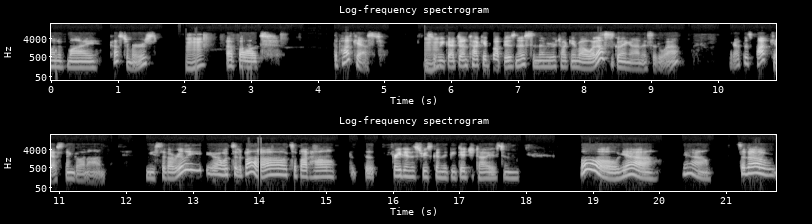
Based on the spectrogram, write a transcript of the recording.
one of my customers hmm about the podcast. And So we got done talking about business, and then we were talking about what else is going on. I said, "Well, I got this podcast thing going on." And he said, "Oh, really? You know, what's it about?" "Oh, it's about how the, the freight industry is going to be digitized." And oh, yeah, yeah. I said, "Oh,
